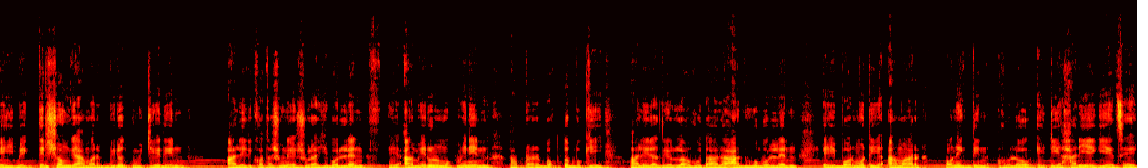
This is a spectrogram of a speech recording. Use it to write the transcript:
এই ব্যক্তির সঙ্গে আমার বিরোধ মিটিয়ে দিন। আলীর কথা শুনে সুরাহি বললেন, হে আমিরুল মুমিনিন, আপনার বক্তব্য কি? আলী রাদিউল্লাহু তালা আনহু বললেন, এই বর্মটি আমার অনেক দিন হলো এটি হারিয়ে গিয়েছে,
